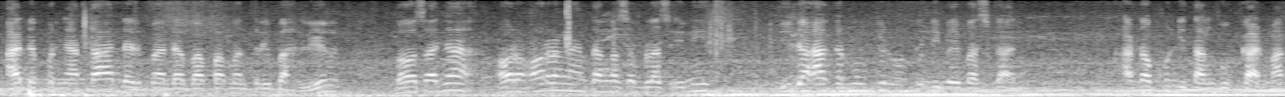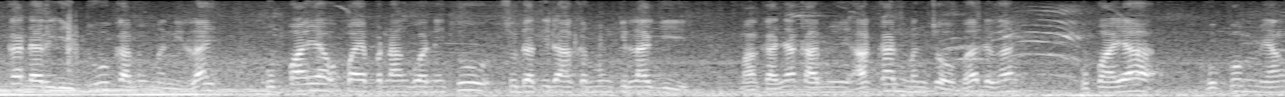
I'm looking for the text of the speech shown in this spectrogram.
ada pernyataan daripada Bapak Menteri Bahlil bahwasanya orang-orang yang tanggal 11 ini tidak akan mungkin untuk dibebaskan ataupun ditangguhkan. Maka dari itu kami menilai upaya-upaya penangguhan itu sudah tidak akan mungkin lagi. Makanya kami akan mencoba dengan upaya hukum yang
